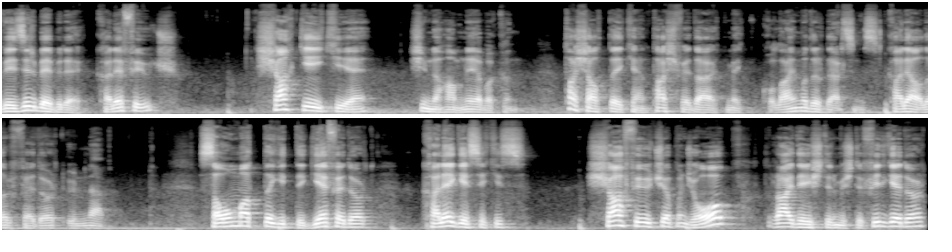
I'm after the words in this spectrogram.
vezir B1'e kale F3, şah G2'ye şimdi hamleye bakın. Taş alttayken taş feda etmek kolay mıdır dersiniz. Kale alır F4 ünlem. Savunma hattı gitti G F4, kale G8, şah F3 yapınca hop ray değiştirmişti. Fil G4,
